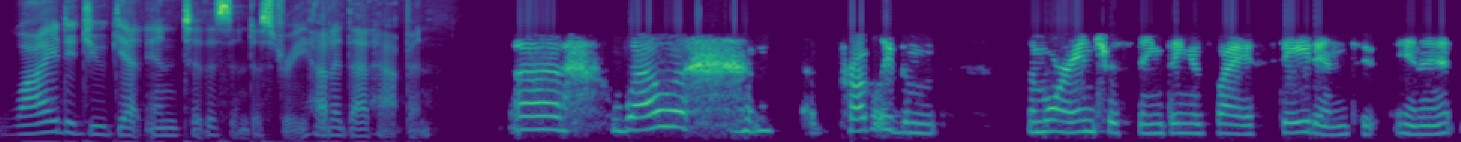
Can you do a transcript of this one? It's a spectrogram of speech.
Why did you get into this industry? How did that happen? Uh, well, probably the the more interesting thing is why I stayed into in it.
